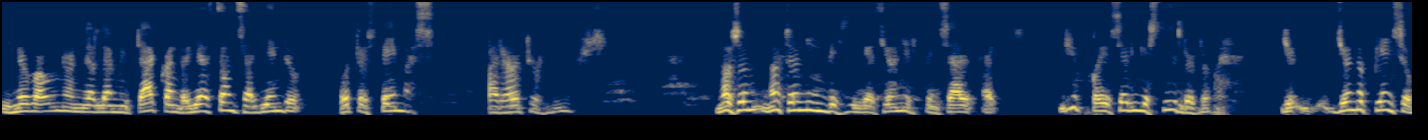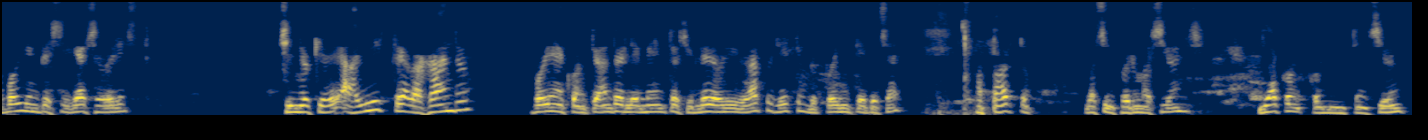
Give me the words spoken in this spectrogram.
y no va uno ni a la mitad cuando ya están saliendo otros temas para otros libros. No son, no son investigaciones pensadas, puede ser mi estilo, ¿no? Yo, yo no pienso voy a investigar sobre esto, sino que al ir trabajando voy encontrando elementos y luego digo, ah, pues esto me puede interesar. Aparto las informaciones ya con, con intención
